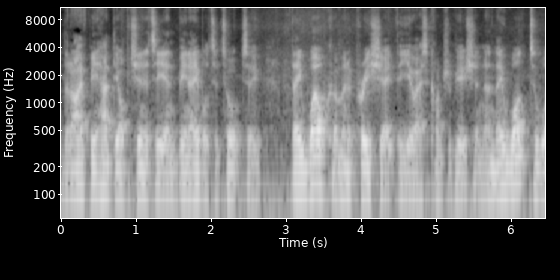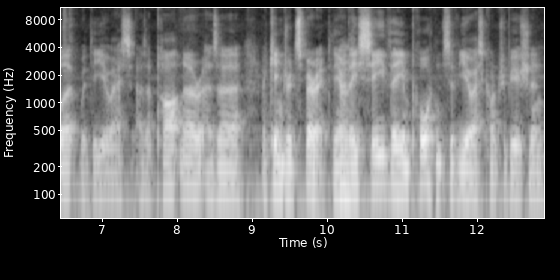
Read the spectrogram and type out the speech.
that I've been had the opportunity and been able to talk to, they welcome and appreciate the US contribution and they want to work with the US as a partner, as a, a kindred spirit. You know, mm. they see the importance of US contribution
